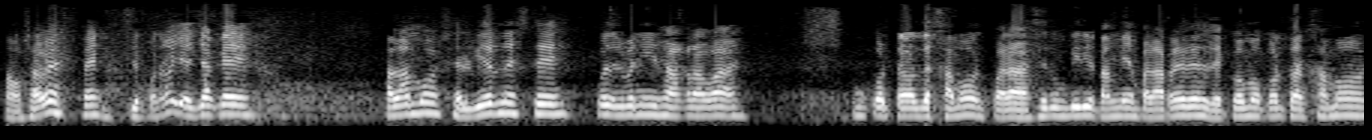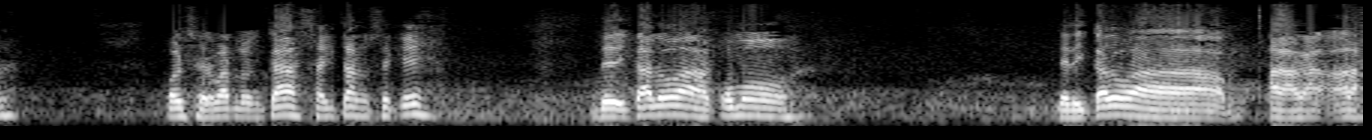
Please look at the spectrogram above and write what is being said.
vamos a ver, venga, si pone, oye, ya que hablamos, el viernes te puedes venir a grabar un cortador de jamón para hacer un vídeo también para las redes de cómo cortar jamón, conservarlo en casa y tal, no sé qué, dedicado a cómo dedicado a, a, la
